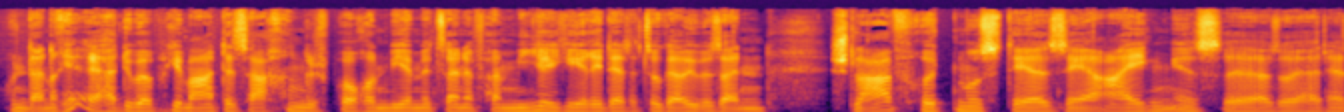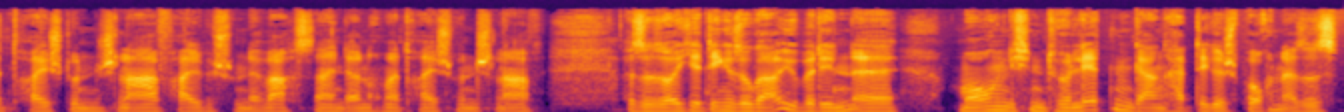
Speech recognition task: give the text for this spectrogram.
Und dann, er hat über private Sachen gesprochen, wie er mit seiner Familie geredet hat, sogar über seinen Schlafrhythmus, der sehr eigen ist. Äh, also er hat ja drei Stunden Schlaf, halbe Stunde wach sein, dann nochmal drei Stunden Schlaf. Also solche Dinge, sogar über den äh, morgendlichen Toilettengang hat er gesprochen. Also es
